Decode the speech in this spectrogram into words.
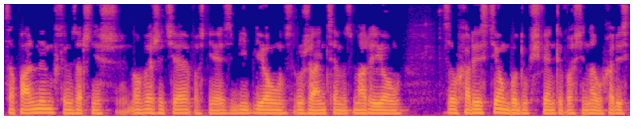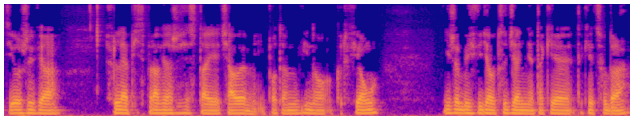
zapalnym, w którym zaczniesz nowe życie właśnie z Biblią, z Różańcem, z Maryją, z Eucharystią, bo Duch Święty właśnie na Eucharystii ożywia chleb i sprawia, że się staje ciałem i potem wino krwią. I żebyś widział codziennie takie, takie cuda.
